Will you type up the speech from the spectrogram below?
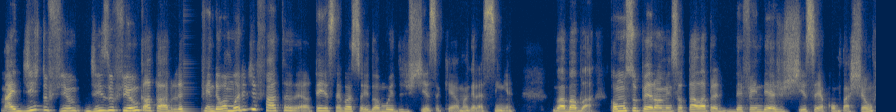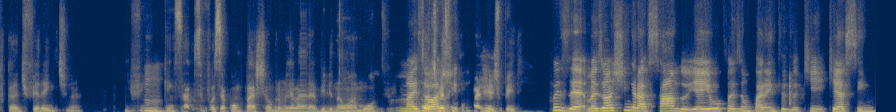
Mas diz do filme, diz o filme que ela tá para defender o amor e de fato ela tem esse negócio aí do amor e da justiça que é uma gracinha. Blá blá blá. Como o super-homem só tá lá para defender a justiça e a compaixão, fica diferente, né? Enfim, hum. quem sabe se fosse a compaixão para Mulher Maravilha e não o amor. Mas eu acho mais respeito. Pois é, mas eu acho engraçado, e aí eu vou fazer um parênteses aqui, que é assim,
